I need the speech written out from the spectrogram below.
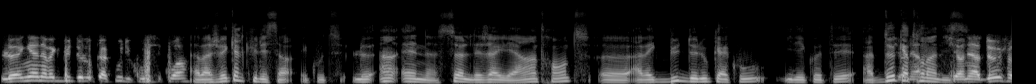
le 1-1 avec but de Lukaku, du coup, c'est quoi? Ah bah, je vais calculer ça. Écoute, le 1N seul, déjà, il est à 1,30. Euh, avec but de Lukaku, il est coté à Si on est à- 2,90. Si on est à 2, je...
